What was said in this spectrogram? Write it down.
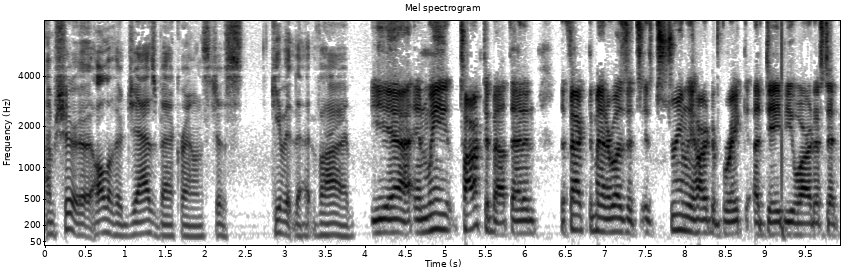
I'm sure all of their jazz backgrounds just give it that vibe. Yeah, and we talked about that. And the fact of the matter was, it's extremely hard to break a debut artist at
